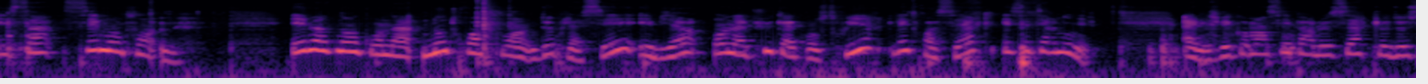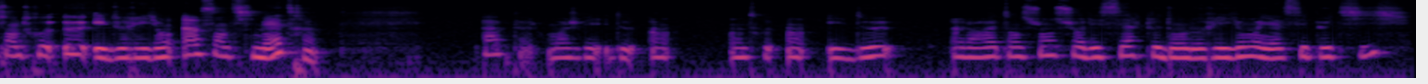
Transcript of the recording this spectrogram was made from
et ça, c'est mon point E. Et maintenant qu'on a nos trois points de placer, eh bien, on n'a plus qu'à construire les trois cercles et c'est terminé. Allez, je vais commencer par le cercle de centre E et de rayon 1 cm. Hop, moi je vais de 1 entre 1 et 2 alors attention sur les cercles dont le rayon est assez petit.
